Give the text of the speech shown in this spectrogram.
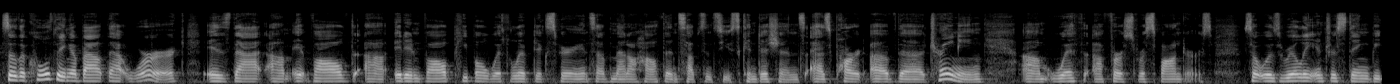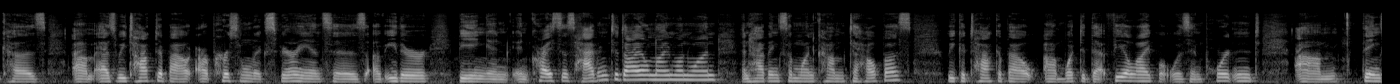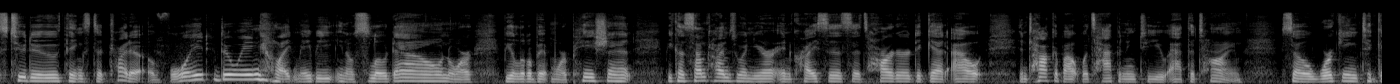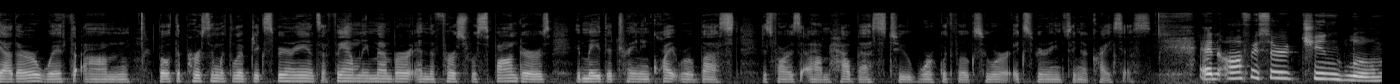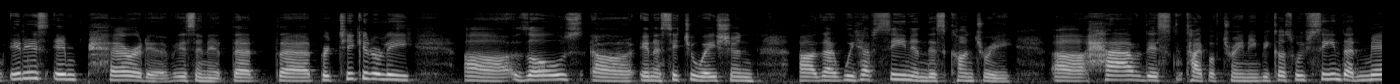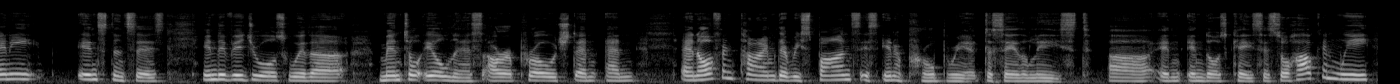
So the cool thing about that work is that um, it involved uh, it involved people with lived experience of mental health and substance use conditions as part of the training um, with uh, first responders. So it was really interesting because um, as we talked about our personal experiences of either being in, in crisis, having to dial 911, and having someone come to help us, we could talk about um, what did that feel like, what was important, um, things to do, things to try to avoid doing like maybe, you know, slow down or be a little bit more patient. Because sometimes when you're in crisis, it's harder to get out and talk about what's happening to you at the time. So working together with um, both the person with lived experience, a family member, and the first responders, it made the training quite robust as far as um, how best to work with folks who are experiencing a crisis. And Officer Chin Bloom, it is imperative, isn't it, that, that particularly uh, those uh, in a situation uh, that we have seen in this country uh, have this type of training because we've seen that many instances individuals with a mental illness are approached and and and oftentimes the response is inappropriate to say the least uh, in in those cases. So how can we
